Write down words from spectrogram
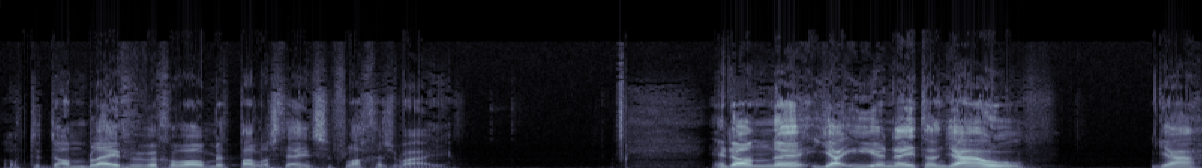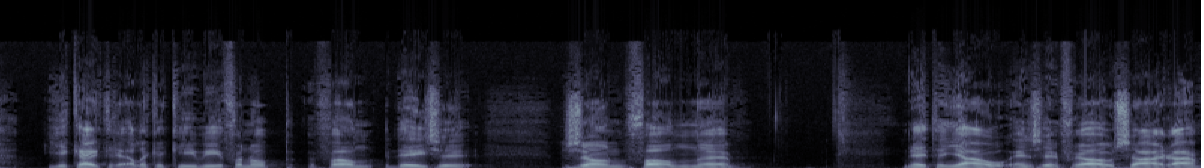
Op de dam blijven we gewoon met Palestijnse vlaggen zwaaien. En dan uh, Jair Netanyahu. Ja, je kijkt er elke keer weer van op, van deze zoon van uh, Netanyahu en zijn vrouw Sarah.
